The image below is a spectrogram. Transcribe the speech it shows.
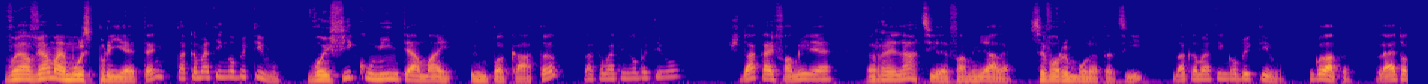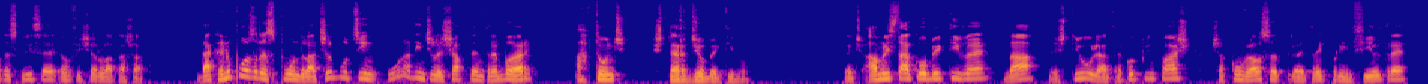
Voi avea mai mulți prieteni dacă mi-ating obiectivul? Voi fi cu mintea mai împăcată dacă mi-ating obiectivul? Și dacă ai familie, relațiile familiale se vor îmbunătăți dacă mi-ating obiectivul. Încă o dată, le ai toate scrise în fișierul atașat. Dacă nu poți răspunde la cel puțin una din cele șapte întrebări, atunci șterge obiectivul. Deci am listat cu obiective, da, le știu, le-am trecut prin pași și acum vreau să le trec prin filtre,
